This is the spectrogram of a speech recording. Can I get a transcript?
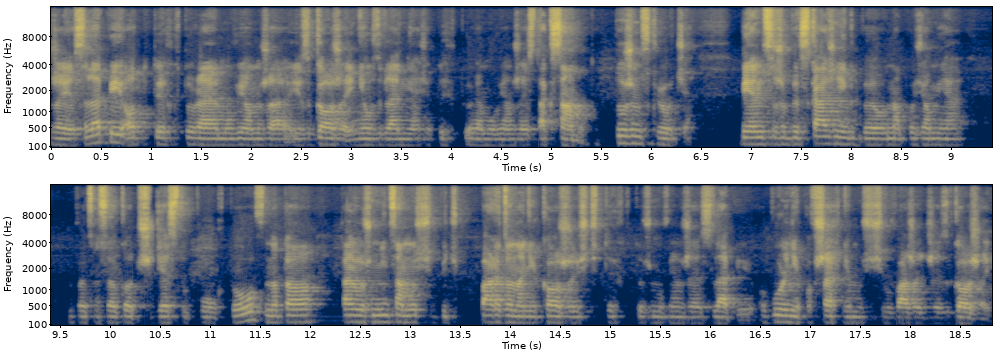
że jest lepiej, od tych, które mówią, że jest gorzej. Nie uwzględnia się tych, które mówią, że jest tak samo. W dużym skrócie. Więc żeby wskaźnik był na poziomie powiedzmy sobie około 30 punktów, no to ta różnica musi być bardzo na niekorzyść tych, którzy mówią, że jest lepiej. Ogólnie powszechnie musi się uważać, że jest gorzej.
